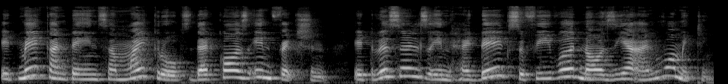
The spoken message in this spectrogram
It may contain some microbes that cause infection. It results in headaches, fever, nausea and vomiting.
